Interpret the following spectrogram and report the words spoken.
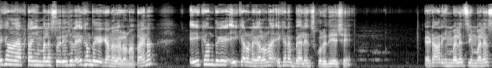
এখানে একটা ইমব্যালেন্স তৈরি হয়েছিল, এখান থেকে কেন গেল না, তাই না? এইখান থেকে এই কারণে গেল না, এখানে ব্যালেন্স করে দিয়েছে। এটা আর ইমব্যালেন্স ইমব্যালেন্স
